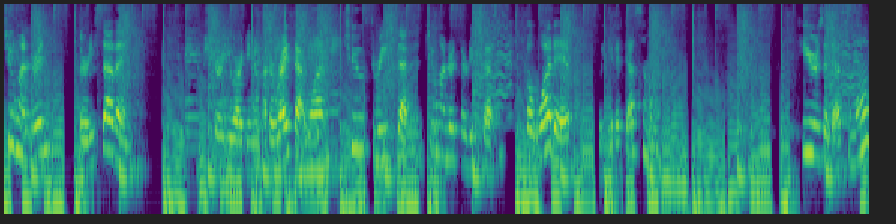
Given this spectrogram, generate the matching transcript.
237. I'm sure you already know how to write that one. 237, 237. But what if we get a decimal? Here's a decimal.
